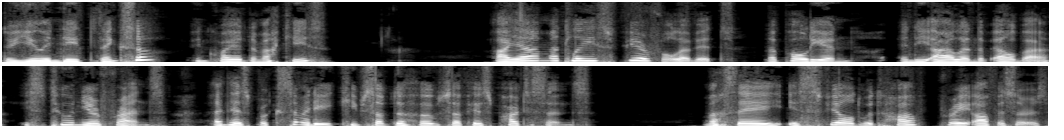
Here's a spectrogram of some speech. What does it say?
"Do you indeed think so?" inquired the Marquise. "I am, at least, fearful of it. Napoleon, in the island of Elba, is too near France, and his proximity keeps up the hopes of his partisans. Marseilles is filled with half pay officers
